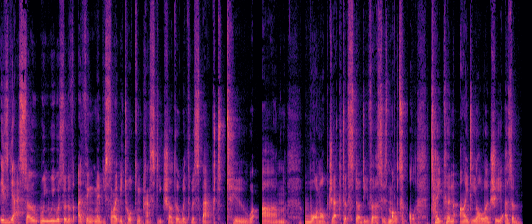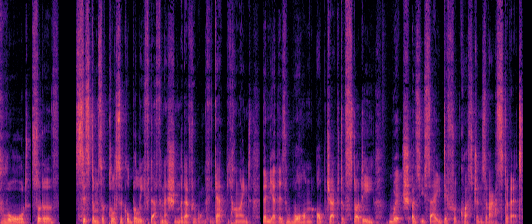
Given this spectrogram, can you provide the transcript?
is yes. So we, we were sort of I think maybe slightly talking past each other with respect to um, one object of study versus multiple. Taken ideology as a broad sort of systems of political belief definition that everyone can get behind, then yeah, there's one object of study, which, as you say, different questions have asked of it.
